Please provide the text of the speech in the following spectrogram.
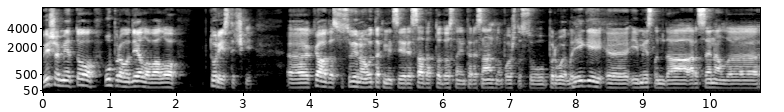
više mi je to upravo djelovalo turistički. E, kao da su svi na utakmici jer je sada to dosta interesantno pošto su u prvoj ligi e, i mislim da Arsenal e,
